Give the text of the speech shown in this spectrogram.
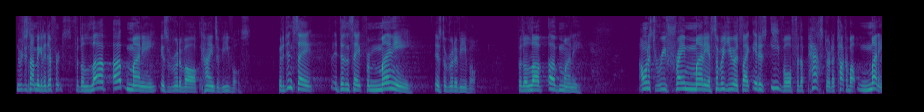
We're just not making a difference. For the love of money is the root of all kinds of evils. But it didn't say, it doesn't say for money is the root of evil. For the love of money. I want us to reframe money. If some of you, it's like it is evil for the pastor to talk about money.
